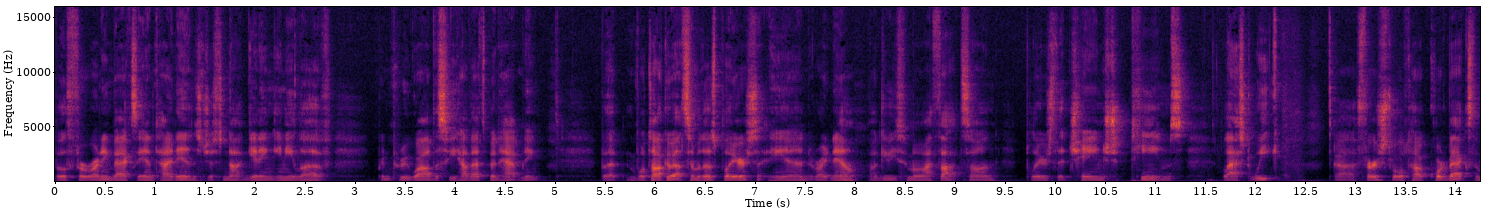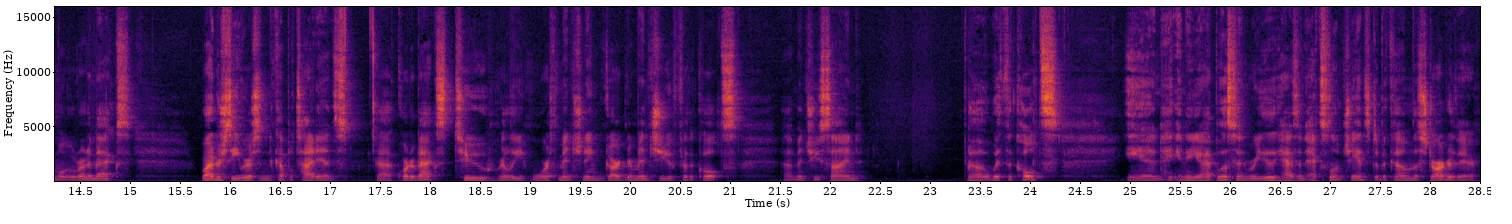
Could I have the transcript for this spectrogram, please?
both for running backs and tight ends, just not getting any love. Been pretty wild to see how that's been happening. But we'll talk about some of those players, and right now I'll give you some of my thoughts on players that changed teams last week. Uh, first, we'll talk quarterbacks, then we'll go running backs, wide receivers, and a couple tight ends. Uh, quarterbacks, two really worth mentioning. Gardner Minshew for the Colts. Uh, Minshew signed uh, with the Colts in Indianapolis and really has an excellent chance to become the starter there.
